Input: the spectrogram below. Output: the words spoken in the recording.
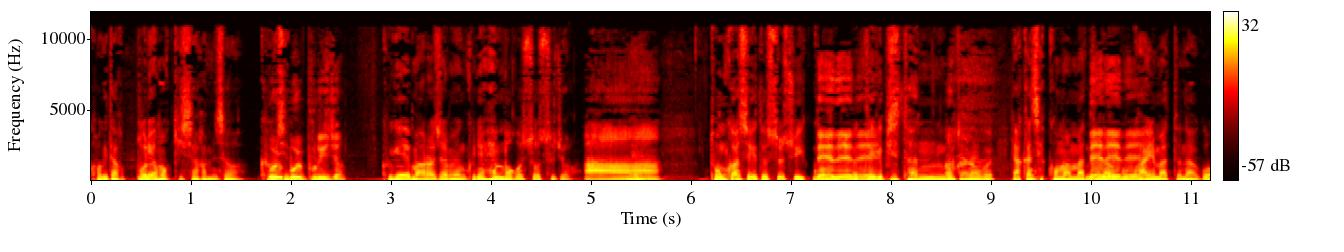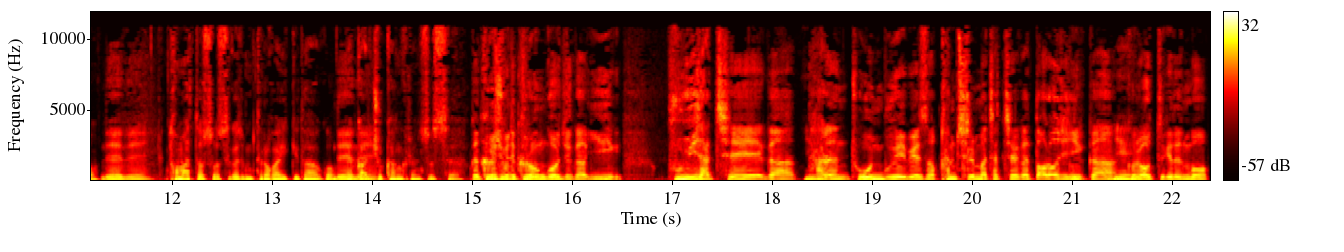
거기다가 뿌려 먹기 시작하면서 뭘, 뭘 뿌리죠? 그게 말하자면 그냥 햄버거 소스죠. 아. 돈가스에도 쓸 수 있고 네네네. 되게 비슷한 거잖아요. 그 약간 새콤한 맛도 네네네. 나고 과일 맛도 나고 네네. 토마토 소스가 좀 들어가 있기도 하고 네네. 걸쭉한 그런 소스. 그러니까 그게 주변에 그런 거죠. 그러니까 이 부위 자체가 예. 다른 좋은 부위에 비해서 감칠맛 자체가 떨어지니까 예. 그걸 어떻게든 뭐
